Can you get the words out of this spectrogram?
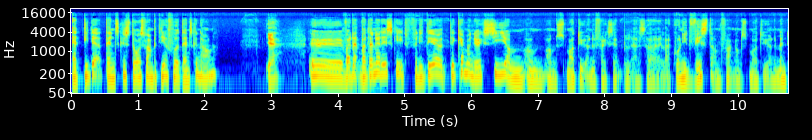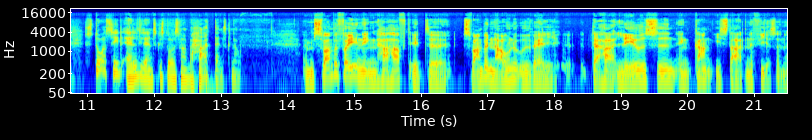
at de der danske storsvampe, de har fået danske navne. Ja, Øh, hvordan, hvordan er det sket? Fordi det, det kan man jo ikke sige om, om, om smådyrene, for eksempel, altså, eller kun i et vist omfang om smådyrene, men stort set alle de danske store svampe har et dansk navn. Øhm, Svampeforeningen har haft et øh, svampenavneudvalg, øh, der har levet siden en gang i starten af 80'erne.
